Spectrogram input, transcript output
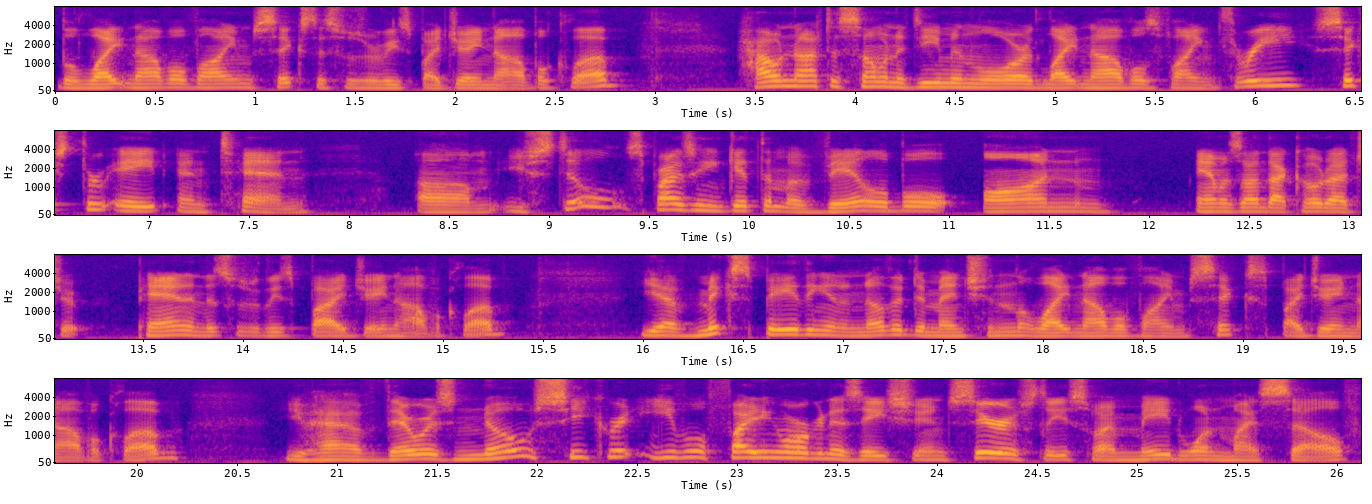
the light novel, Volume 6. This was released by J Novel Club. How Not to Summon a Demon Lord, light novels, Volume 3, 6 through 8, and 10. Um, you still surprisingly get them available on Amazon.co.japan, and this was released by J Novel Club. You have Mixed Bathing in Another Dimension, the light novel, Volume 6 by J Novel Club. You have There Was No Secret Evil Fighting Organization, seriously, so I made one myself,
